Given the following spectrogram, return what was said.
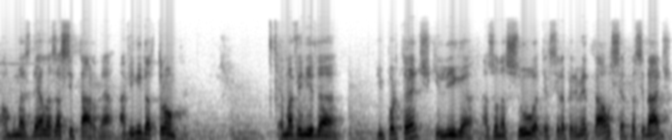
Algumas delas a citar. Né? Avenida Tronco é uma avenida importante que liga a Zona Sul, a Terceira Perimetral, o centro da cidade.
